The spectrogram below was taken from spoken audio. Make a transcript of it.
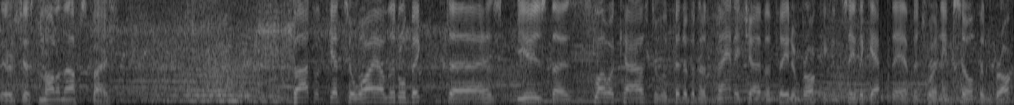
There's just not enough space. Bartlett gets away a little bit, uh, has used those slower cars to a bit of an advantage over Peter Brock. You can see the gap there between himself and Brock.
